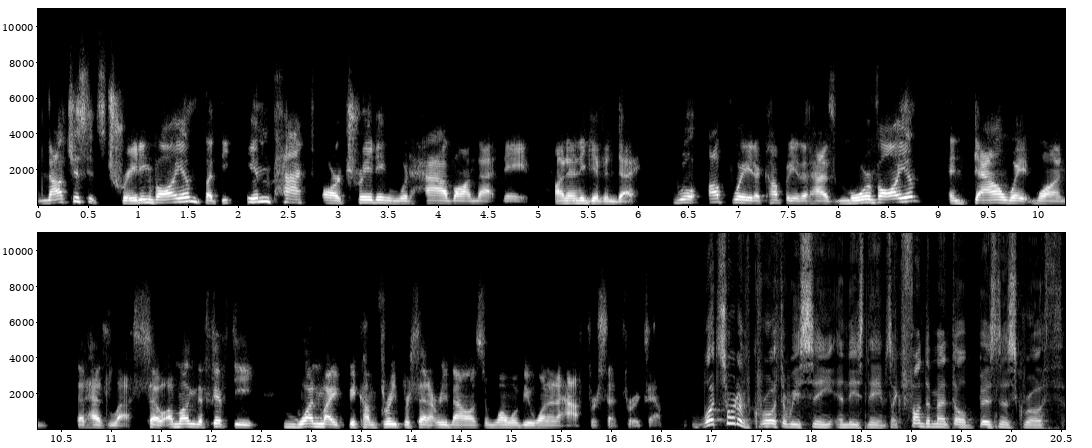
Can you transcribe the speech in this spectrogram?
not just its trading volume, but the impact our trading would have on that name on any given day. We'll upweight a company that has more volume and downweight one that has less. So among the 50, one might become 3% at rebalance and one would be 1.5%, for example. What sort of growth are we seeing in these names, like fundamental business growth?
